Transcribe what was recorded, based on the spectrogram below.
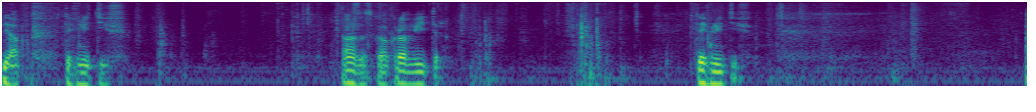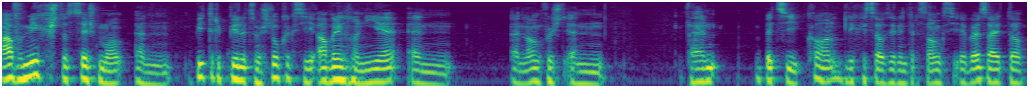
Ja, definitiv. Also es geht gerade weiter. Definitiv. Auch für mich ist das zuerst mal eine bittere Pille zum Schlucken gewesen, aber ich noch nie eine, eine langfristige eine Fernbeziehung hatte. Gleich ist es auch sehr interessant gewesen. Sagt da,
